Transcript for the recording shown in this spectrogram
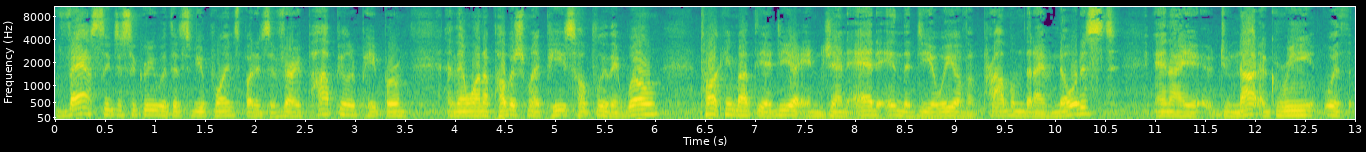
vastly disagree with its viewpoints, but it's a very popular paper, and they want to publish my piece. Hopefully, they will. Talking about the idea in Gen Ed in the DOE of a problem that I've noticed, and I do not agree with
